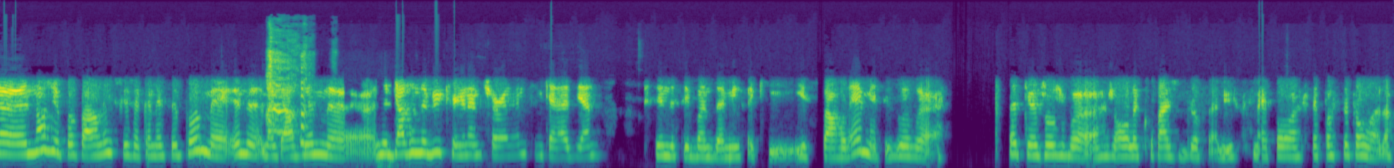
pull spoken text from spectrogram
Euh, non, j'ai pas parlé parce que je connaissais pas, mais une ma gardienne, euh, une gardienne de but, Caroline Sheridan, c'est une Canadienne. c'est une de ses bonnes amies, fait qu'ils se parlaient, mais c'est sûr, euh, peut-être qu'un jour je vais avoir le courage de dire salut, mais pas, c'était pas ce ton-là.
